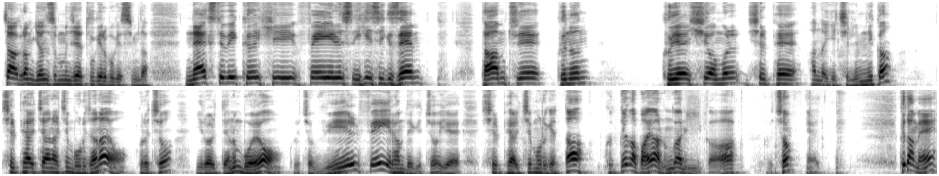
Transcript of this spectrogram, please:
자, 그럼 연습 문제 두 개를 보겠습니다. Next week he fails his exam. 다음 주에 그는 그의 시험을 실패한다. 이게 진리입니까? 실패할지 안 할지 모르잖아요. 그렇죠? 이럴 때는 뭐예요? 그렇죠. will fail 하면 되겠죠. 예. 실패할지 모르겠다. 그때가 봐야 아는 거 아닙니까? 그렇죠? 예. 그 다음에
